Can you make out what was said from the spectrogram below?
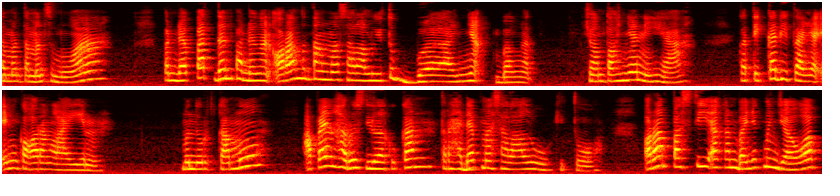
Teman-teman semua, pendapat dan pandangan orang tentang masa lalu itu banyak banget. Contohnya nih ya, ketika ditanyain ke orang lain, menurut kamu apa yang harus dilakukan terhadap masa lalu gitu? Orang pasti akan banyak menjawab,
